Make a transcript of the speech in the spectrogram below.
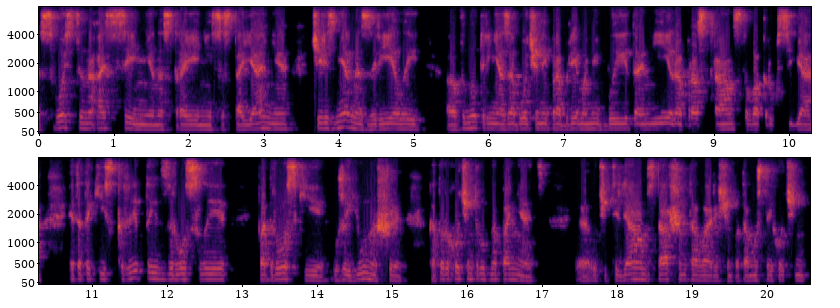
свойственно осеннее настроение и состояние, чрезмерно зрелый, внутренне озабоченный проблемами быта, мира, пространства вокруг себя. Это такие скрытые взрослые подростки, уже юноши, которых очень трудно понять э, учителям, старшим товарищам, потому что их очень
